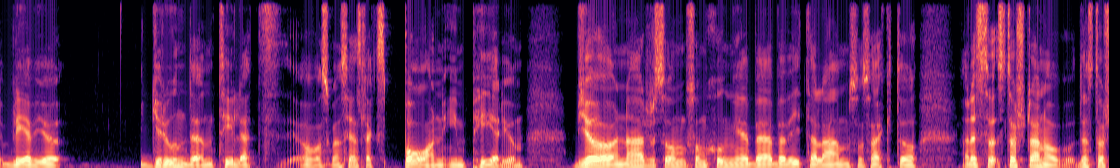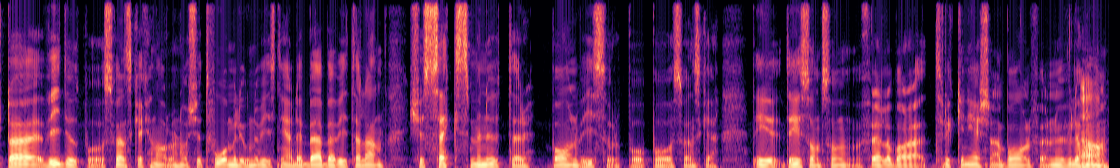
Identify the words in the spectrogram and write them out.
blev ju grunden till ett, vad ska man säga, slags barnimperium. Björnar som, som sjunger Bä vita lamm som sagt. Och, ja, den, största, han har, den största videon på svenska kanalen har 22 miljoner visningar. Det är Bä bä vita lamm. 26 minuter barnvisor på, på svenska. Det är, det är sånt som föräldrar bara trycker ner sina barn för. Nu vill jag, ha en,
